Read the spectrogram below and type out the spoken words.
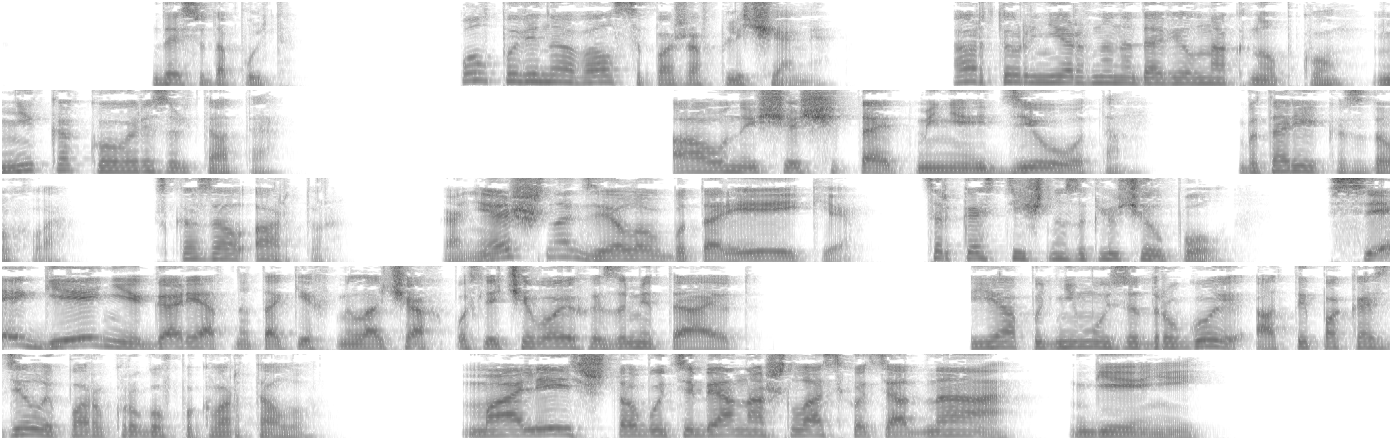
Дай сюда пульт. Пол повиновался, пожав плечами. Артур нервно надавил на кнопку. Никакого результата. «А он еще считает меня идиотом». «Батарейка сдохла», — сказал Артур. «Конечно, дело в батарейке», — саркастично заключил Пол. «Все гении горят на таких мелочах, после чего их и заметают». «Я поднимусь за другой, а ты пока сделай пару кругов по кварталу». «Молись, чтобы у тебя нашлась хоть одна, гений».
